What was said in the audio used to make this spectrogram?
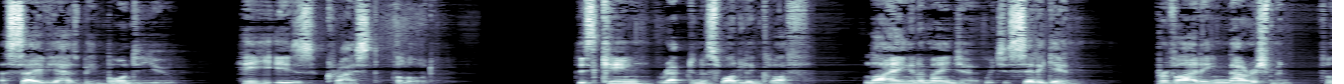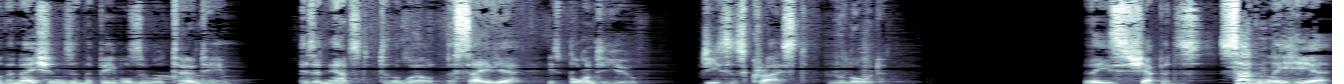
a Saviour has been born to you. He is Christ the Lord. This king, wrapped in a swaddling cloth, lying in a manger, which is said again, providing nourishment for the nations and the peoples who will turn to him, is announced to the world. The Saviour is born to you, Jesus Christ the Lord. These shepherds suddenly hear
